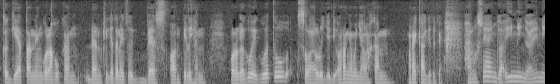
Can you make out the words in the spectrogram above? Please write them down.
kegiatan yang gue lakukan dan kegiatan itu based on pilihan keluarga gue, gue tuh selalu jadi orang yang menyalahkan mereka gitu kayak harusnya nggak ini nggak ini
